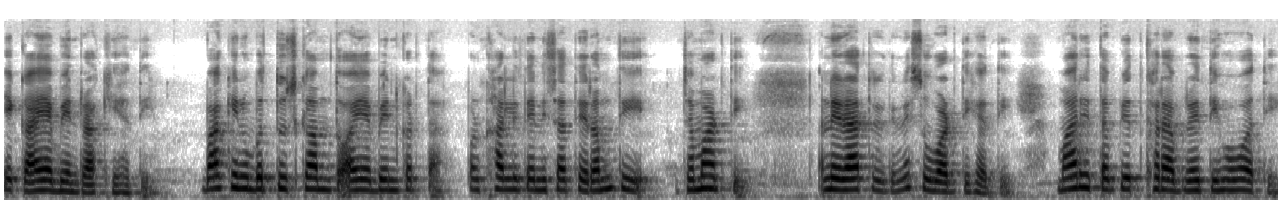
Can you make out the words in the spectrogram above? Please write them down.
એક આયાબેન રાખી હતી. બાકીનું બધું જ કામ તો આયાબેન કરતા, પણ ખાલી તેની સાથે રમતી, જમાડતી અને રાત્રે તેને સુવાડતી હતી. મારી તબિયત ખરાબ રહેતી હોવાથી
